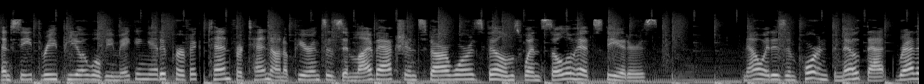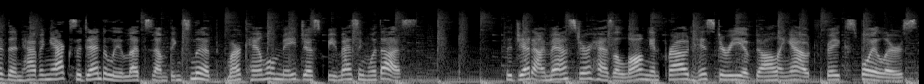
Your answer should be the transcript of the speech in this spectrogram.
and C-3PO will be making it a perfect 10 for 10 on appearances in live-action Star Wars films when Solo hits theaters. Now it is important to note that, rather than having accidentally let something slip, Mark Hamill may just be messing with us. The Jedi Master has a long and proud history of dolling out fake spoilers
